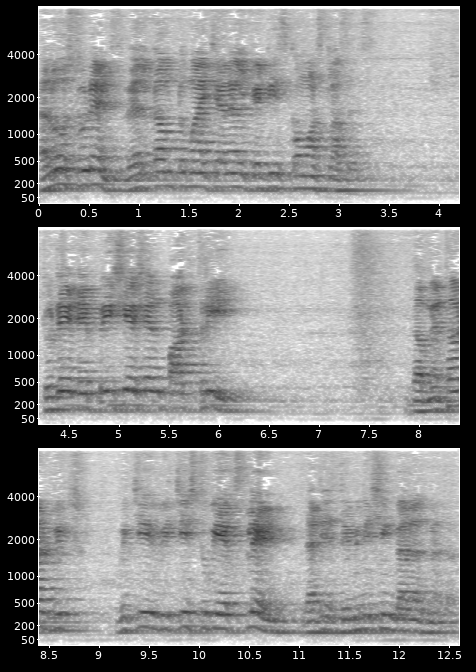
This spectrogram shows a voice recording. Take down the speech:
Hello students, welcome to my channel KT's Commerce Classes. Today depreciation part 3, the method which, which, is, which is to be explained that is diminishing balance method.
